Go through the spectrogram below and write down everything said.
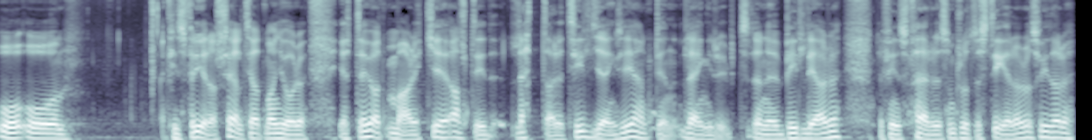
Och, och det finns flera skäl till att man gör det. Ett är ju att mark är alltid lättare tillgänglig egentligen längre ut. Den är billigare, det finns färre som protesterar och så vidare.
